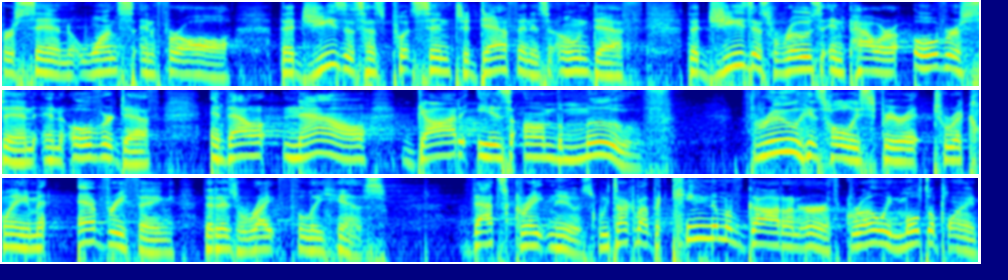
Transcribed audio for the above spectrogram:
for sin once and for all, that Jesus has put sin to death in his own death, that Jesus rose in power over sin and over death, and that now God is on the move through his Holy Spirit to reclaim everything that is rightfully his. That's great news. We talk about the kingdom of God on earth growing, multiplying.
